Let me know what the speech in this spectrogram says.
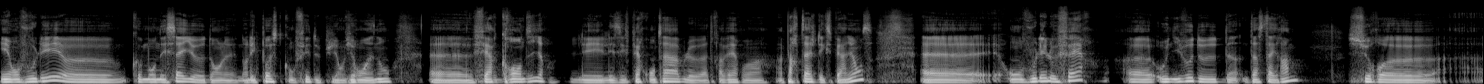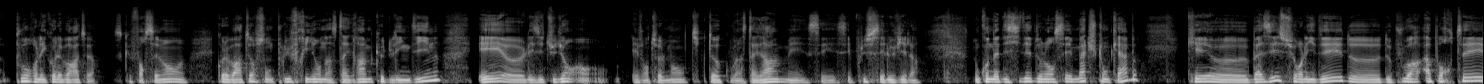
Et on voulait euh, comme on essaye dans, les postes qu'on fait depuis environ un an euh, faire grandir les, experts comptables à travers un, partage d'expérience euh, on voulait le faire au niveau d'Instagram sur euh, pour les collaborateurs. Parce que forcément les collaborateurs sont plus friands d'Instagram que de LinkedIn. Et euh, les étudiants en, éventuellement TikTok ou Instagram mais c'est plus ces leviers là donc on a décidé de lancer Match ton cab qui est euh, basé sur l'idée de, de pouvoir apporter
